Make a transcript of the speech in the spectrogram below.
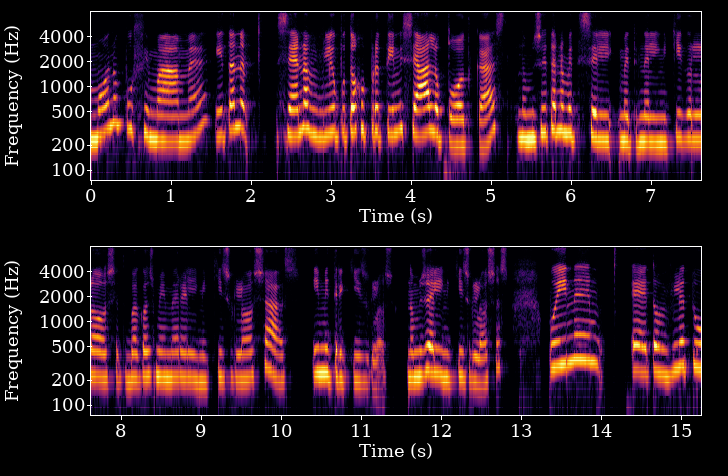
μόνο που θυμάμαι ήταν σε ένα βιβλίο που το έχω προτείνει σε άλλο podcast. Νομίζω ήταν με, τις ελλ- με την ελληνική γλώσσα, την Παγκόσμια ημέρα ελληνικής γλώσσας ή μητρικής γλώσσας. Νομίζω ελληνικής γλώσσας, που είναι ε, το βιβλίο του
